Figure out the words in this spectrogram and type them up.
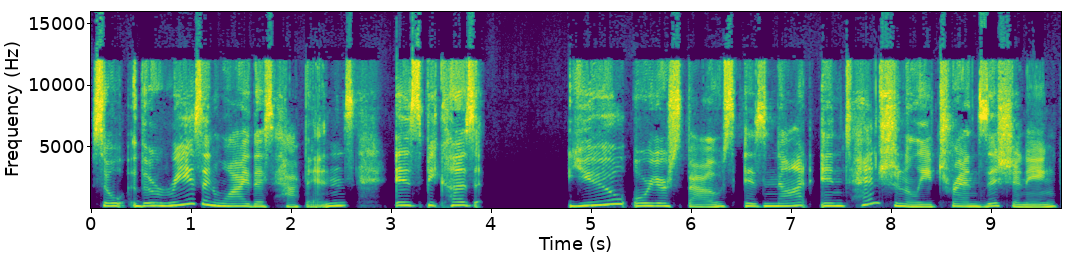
So, the reason why this happens is because you or your spouse is not intentionally transitioning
